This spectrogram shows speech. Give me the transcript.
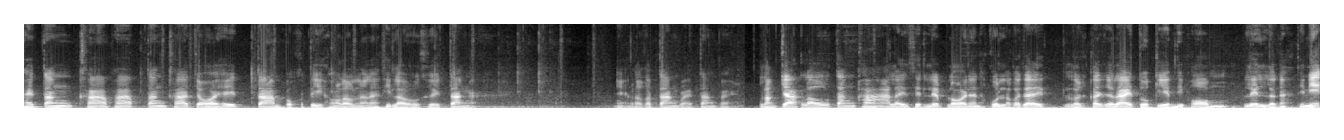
ให้ตั้งค่าภาพตั้งค่าจอยให้ตามปกติของเราแล้วนะที่เราเคยตั้งอะเนี่ยเราก็ตั้งไปตั้งไป หลังจากเราตั้งค่าอะไรเสร็จเรียบร้อยนะทุกคนเราก็ได้เราก็จะได้ตัวเกมที่พร้อมเล่นแล้วนะ ทีนี้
